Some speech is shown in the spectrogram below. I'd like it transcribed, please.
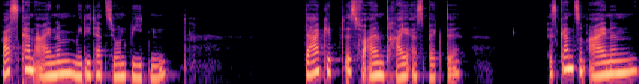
Was kann einem Meditation bieten? Da gibt es vor allem drei Aspekte. Es kann zum einen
